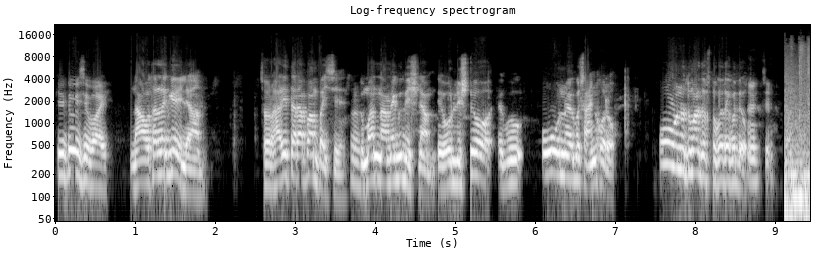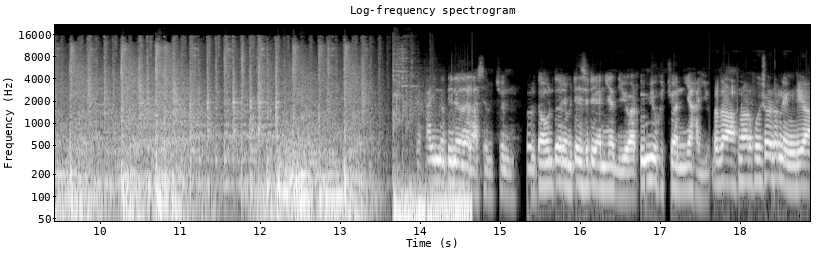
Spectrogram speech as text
কি তো হয়েছে ভাই? না ওটা লাগে আইলাম। সরকারি তারা পাম পাইছে। তোমার নাম এগু দিছিলাম ও লিস্ট এগু ও অন্য এগু সাইন করো ও অন্য তোমার দস্তখত এগু দেও ন দাদা আপনার পয়সাটা নিন গিয়া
